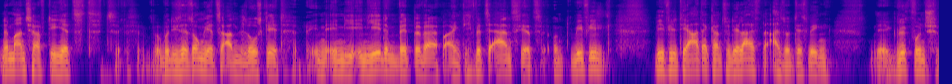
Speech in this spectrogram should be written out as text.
eine Mannschaft, die jetzt, wo die Saison jetzt an losgeht, in, in, in jedem Wettbewerb eigentlich wird's ernst jetzt. Und wie viel, wie viel Theater kannst du dir leisten? Also deswegen Glückwunsch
